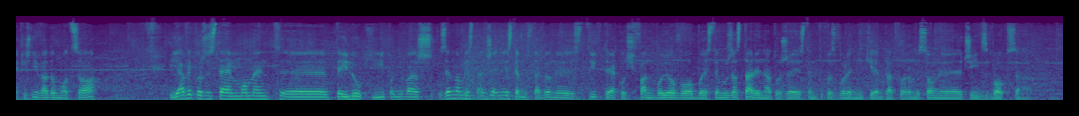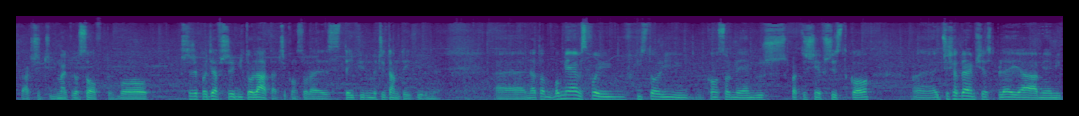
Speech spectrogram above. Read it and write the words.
jakieś nie wiadomo co. Ja wykorzystałem moment e, tej luki, ponieważ ze mną jest tak, że nie jestem ustawiony stricte jakoś fanboyowo, bo jestem już za stary na to, że jestem tylko zwolennikiem platformy Sony czy Xboxa, tak, czy, czyli Microsoftu, bo szczerze powiedziawszy mi to lata, czy konsola jest z tej firmy, czy tamtej firmy. E, na to, bo miałem w swojej w historii konsol, miałem już praktycznie wszystko e, i przesiadałem się z Playa, miałem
